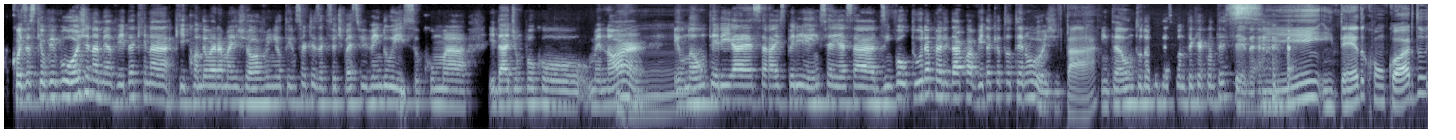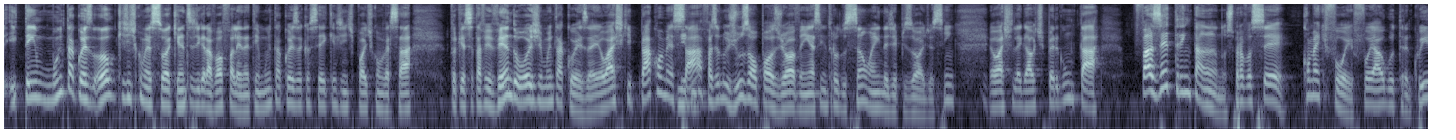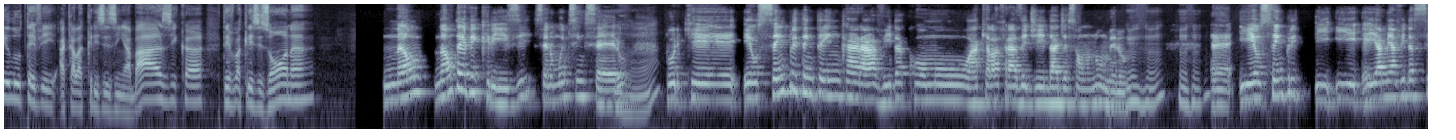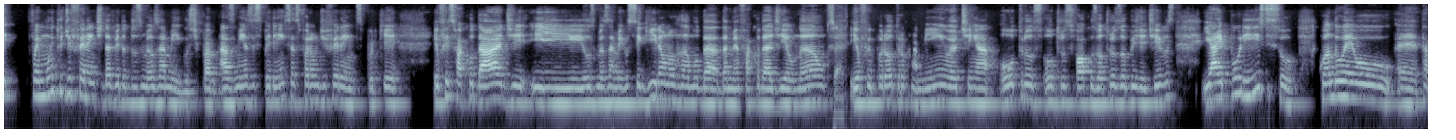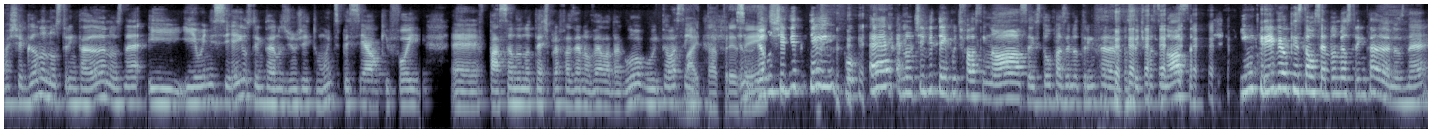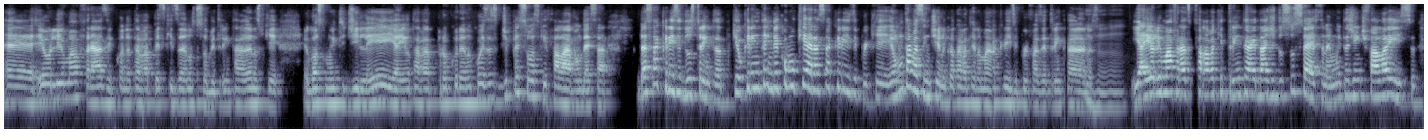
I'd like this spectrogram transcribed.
coisas que eu vivo hoje na minha vida que, na, que quando eu era mais jovem, eu tenho certeza que se eu estivesse vivendo isso com uma idade um pouco menor, uhum. eu não teria essa experiência e essa desenvoltura para lidar com a vida que eu tô tendo hoje. Tá. Então, tudo acontece quando tem que acontecer, né? Sim, entendo, concordo. E tem muita coisa. O que a gente começou aqui antes de gravar, eu falei, né? Tem muita coisa que eu sei que a gente pode conversar, porque você tá vivendo hoje muita coisa. Eu acho que para começar, Sim. fazendo jus ao pós-jovem, essa introdução ainda de episódio, assim, eu acho legal te perguntar. Fazer 30 anos, para você, como é que foi? Foi algo tranquilo? Teve aquela crisezinha básica? Teve uma crise zona? Não, não teve crise, sendo muito sincero, uhum. porque eu sempre tentei encarar a vida como aquela frase de idade é só um número. Uhum. Uhum. É, e eu sempre. E, e, e a minha vida se, foi muito diferente da vida dos meus amigos. Tipo, as minhas experiências foram diferentes, porque eu fiz faculdade e os meus amigos seguiram no ramo da, da minha faculdade e eu não. Certo. E eu fui por outro caminho, eu tinha outros, outros focos, outros objetivos. E aí, por isso, quando eu estava é, chegando nos 30 anos, né, e, e, eu iniciei os 30 anos de um jeito muito especial, que foi é, passando no teste para fazer a novela da Globo. Então, assim, Vai estar presente. Eu, eu não tive tempo, é, não tive tempo de falar assim, nossa, estou fazendo 30 anos. Foi tipo assim, nossa, incrível que estão sendo meus 30 anos anos, né? É, eu li uma frase quando eu estava pesquisando sobre 30 anos, porque eu gosto muito de ler, e aí eu estava procurando coisas de pessoas que falavam dessa, dessa crise dos 30, porque eu queria entender como que era essa crise, porque eu não estava sentindo que eu estava tendo uma crise por fazer 30 anos. Uhum. E aí eu li uma frase que falava que 30 é a idade do sucesso, né? Muita gente fala isso.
